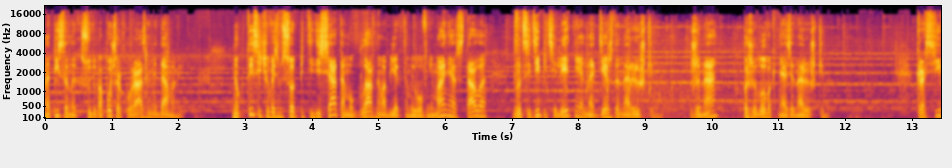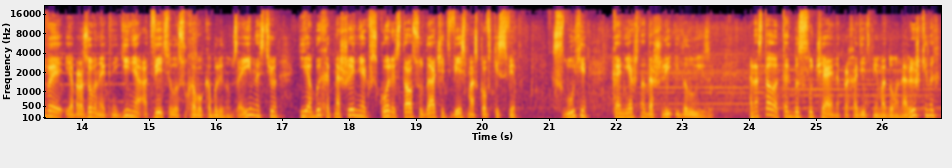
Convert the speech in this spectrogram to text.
написанных, судя по почерку, разными дамами. Но к 1850-му главным объектом его внимания стала 25-летняя Надежда Нарышкина, жена пожилого князя Нарышкина. Красивая и образованная княгиня ответила Сухово Кобылину взаимностью, и об их отношениях вскоре стал судачить весь московский свет. Слухи, конечно, дошли и до Луизы. Она стала как бы случайно проходить мимо дома Нарышкиных,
